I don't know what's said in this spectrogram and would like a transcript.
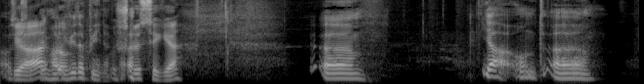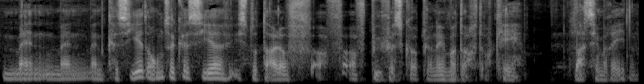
Also Ja, seitdem habe ich wieder Bienen. Schlüssig, ja. Ähm, ja, und äh, mein, mein, mein Kassier, der unser Kassier, ist total auf, auf, auf Bücherskorpion. Und ich habe mir gedacht, okay, lass ihn reden.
